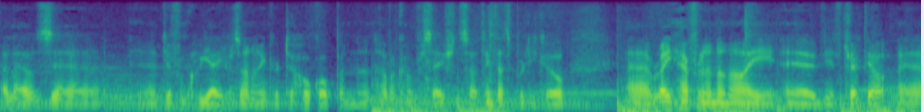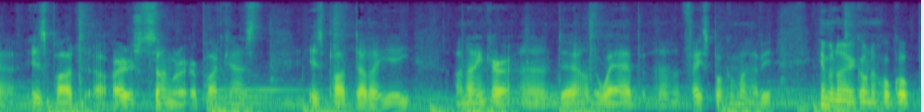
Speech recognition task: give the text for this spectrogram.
allows uh, uh different creators on Anchor to hook up and, and, have a conversation. So I think that's pretty cool. Uh, Ray Heffernan and I, uh, if you've checked out ISPod, Irish songwriter podcast, ispod.ie on Anchor and on the web, Facebook, and what have you. Him and I are going to hook up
